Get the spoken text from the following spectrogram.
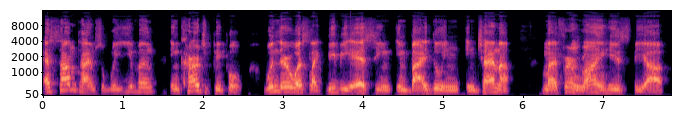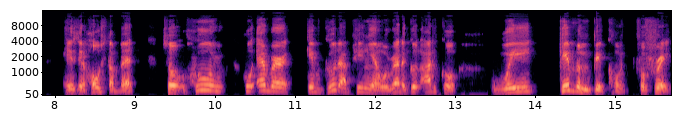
And sometimes we even encourage people when there was like BBS in, in Baidu in, in China. My friend Ryan, he's the uh, he's the host of it. So who whoever give good opinion, we read a good article, we give them Bitcoin for free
